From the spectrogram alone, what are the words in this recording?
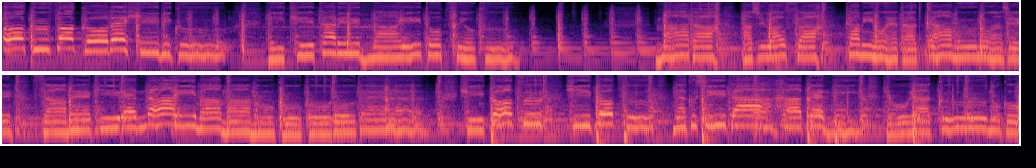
奥底で響く生き足りないと強く。まだ味わうさ噛み終えたガムの味冷めきれないままの心で。一つ一つなくした果てにようやく残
